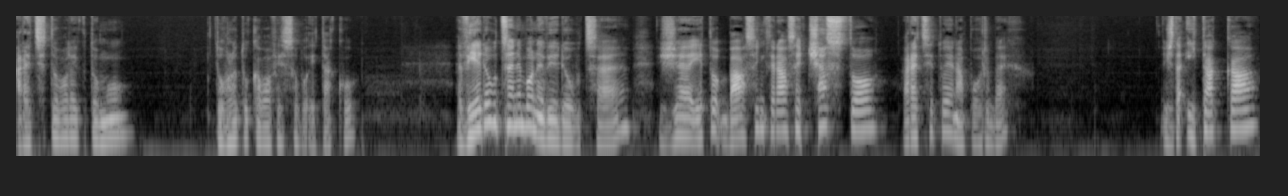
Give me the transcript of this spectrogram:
a recitovali k tomu tuhle tu Kavafisovu Itaku. Vědouce nebo nevědouce, že je to báseň, která se často recituje na pohřbech, že ta Itaka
